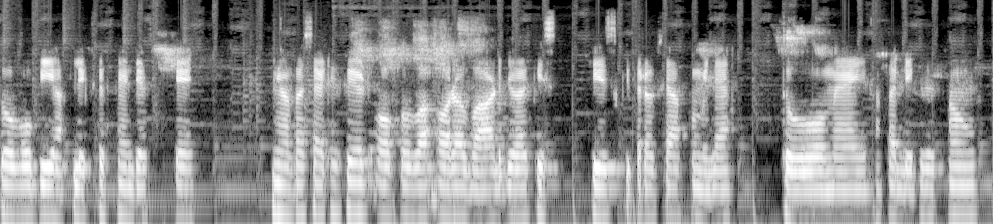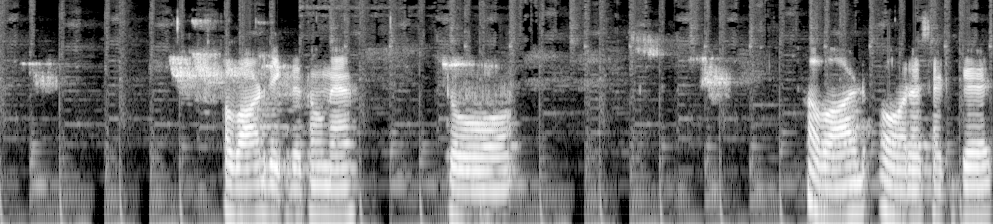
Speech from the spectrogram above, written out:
तो वो भी आप लिख सकते हैं। जैसे यहाँ पर सर्टिफिकेट ऑफ़ और अवार्ड जो है, किस चीज़ की तरफ़ से आपको मिला है तो मैं यहाँ पर लिख देता हूँ। अवार्ड लिख देता हूँ मैं तो अवार्ड और सर्टिफिकेट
